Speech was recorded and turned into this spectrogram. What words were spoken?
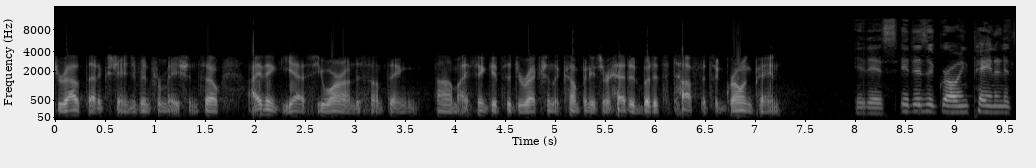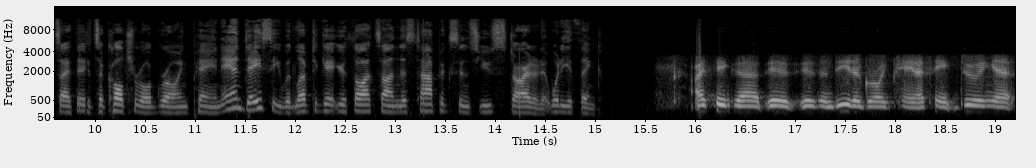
throughout that exchange of information. So I think, yes, you are onto something. Um, I think it's a direction that companies are headed, but it's tough. It's a growing pain. It is. It is a growing pain, and it's. I think it's a cultural growing pain. And Daisy would love to get your thoughts on this topic since you started it. What do you think? I think that it is indeed a growing pain. I think doing it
